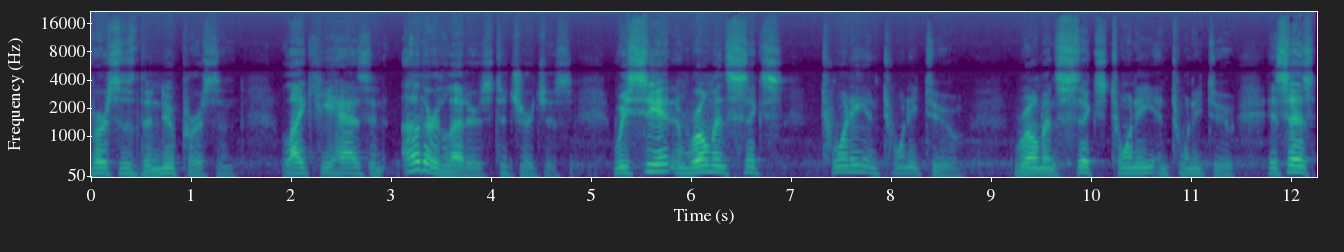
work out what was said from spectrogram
versus the new person, like he has in other letters to churches. We see it in Romans 6 20 and 22. Romans 6 20 and 22. It says,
